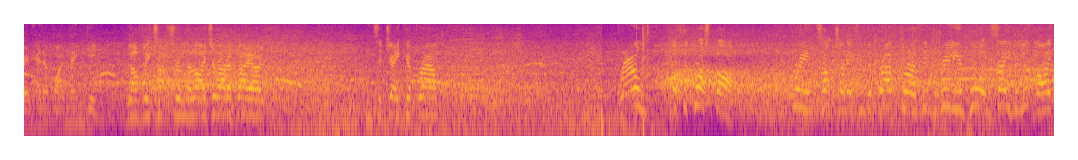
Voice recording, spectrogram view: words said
Towering header by Mengi. Lovely touch from Elijah Adebayo. Into Jacob Brown. Brown off the crossbar. Brilliant touch on it from Dubravka. I think a really important save it looked like.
